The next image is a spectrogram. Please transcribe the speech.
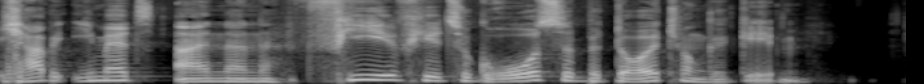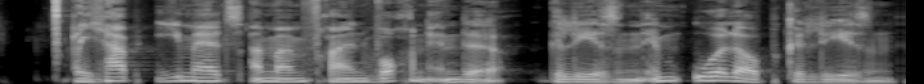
Ich habe E-Mails eine viel, viel zu große Bedeutung gegeben. Ich habe E-Mails an meinem freien Wochenende gelesen, im Urlaub gelesen.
